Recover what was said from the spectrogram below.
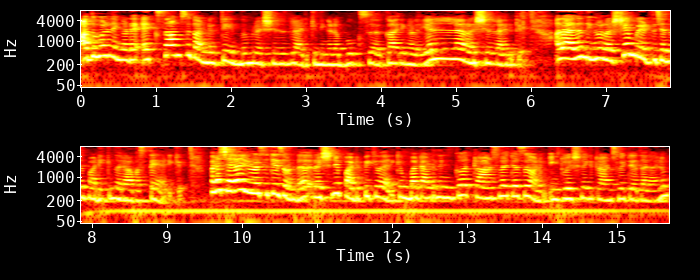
അതുപോലെ നിങ്ങളുടെ എക്സാംസ് കണ്ടക്ട് ചെയ്യുന്നതും റഷ്യനിലായിരിക്കും നിങ്ങളുടെ ബുക്സ് കാര്യങ്ങൾ എല്ലാം റഷ്യനിലായിരിക്കും അതായത് നിങ്ങൾ റഷ്യൻ മേടിച്ച് ചെന്ന് പഠിക്കുന്ന ഒരവസ്ഥയായിരിക്കും പക്ഷേ ചില യൂണിവേഴ്സിറ്റീസ് ഉണ്ട് റഷ്യനെ പഠിപ്പിക്കുമായിരിക്കും ബട്ട് അവിടെ നിങ്ങൾക്ക് ട്രാൻസ്ലേറ്റേഴ്സ് കാണും. ഇംഗ്ലീഷിലേക്ക് ട്രാൻസ്ലേറ്റ് ചെയ്ത് തരാനും.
